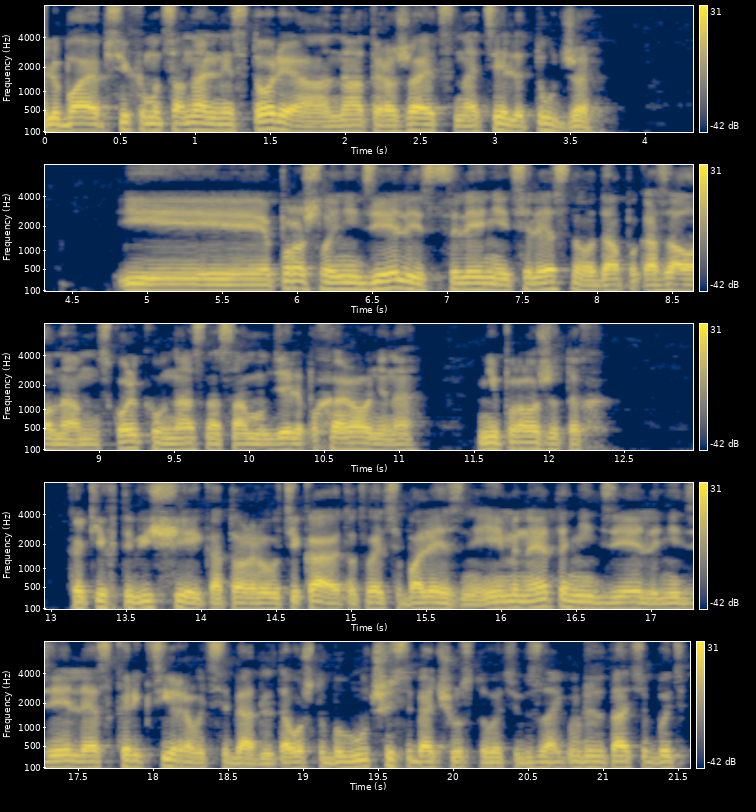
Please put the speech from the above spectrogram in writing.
любая психоэмоциональная история, она отражается на теле тут же. И прошлой неделе исцеление телесного, да, показало нам, сколько у нас на самом деле похоронено непрожитых каких-то вещей, которые утекают вот в эти болезни. И именно эта неделя, неделя скорректировать себя для того, чтобы лучше себя чувствовать и в результате быть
